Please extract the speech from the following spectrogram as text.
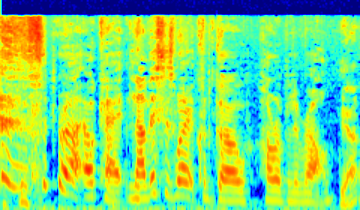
Right, okay. Now, this is where it could go horribly wrong. Yeah.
